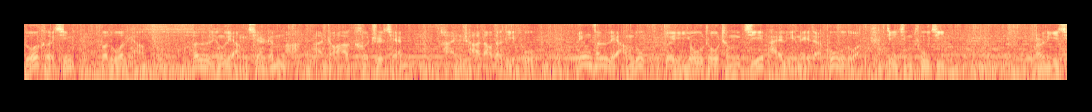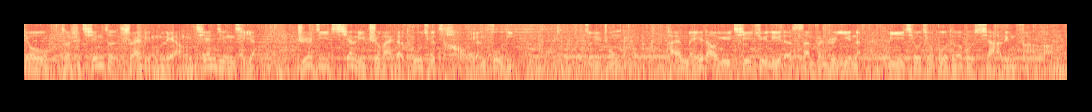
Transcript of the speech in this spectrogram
罗可欣和罗良分领两千人马，按照阿珂之前探查到的地图，兵分两路对幽州城几百里内的部落进行突击。而李秋则是亲自率领两千精骑呀，直击千里之外的突厥草原腹地。最终还没到预期距离的三分之一呢，李秋就不得不下令返航了。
